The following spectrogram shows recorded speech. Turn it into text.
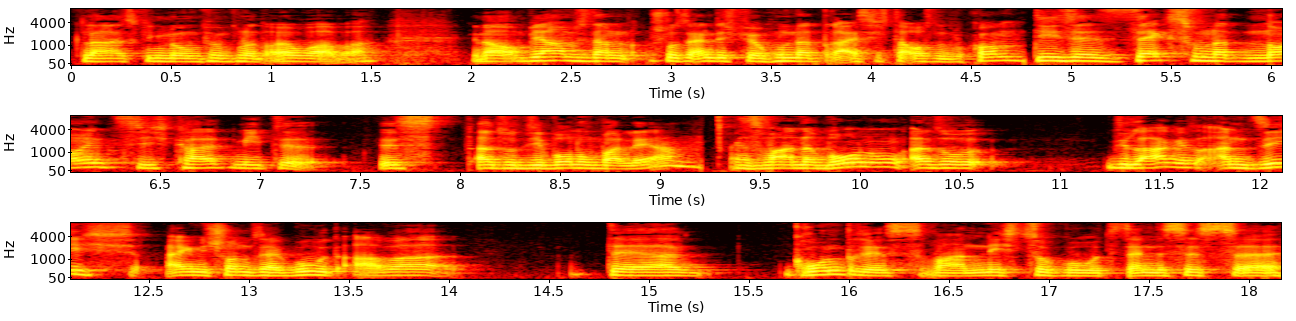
Klar, es ging nur um 500 Euro, aber genau, wir haben sie dann schlussendlich für 130.000 bekommen. Diese 690 Kaltmiete ist, also die Wohnung war leer. Es war eine Wohnung, also die Lage ist an sich eigentlich schon sehr gut, aber der Grundriss war nicht so gut, denn es ist äh,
